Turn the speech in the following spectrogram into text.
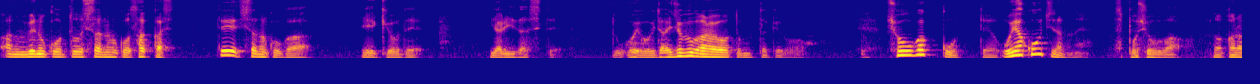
あの上の子と下の子をサッカーして下の子が影響でやりだしておいおい大丈夫かなよと思ったけど小学校って親コーチなのねスポ少は。だから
